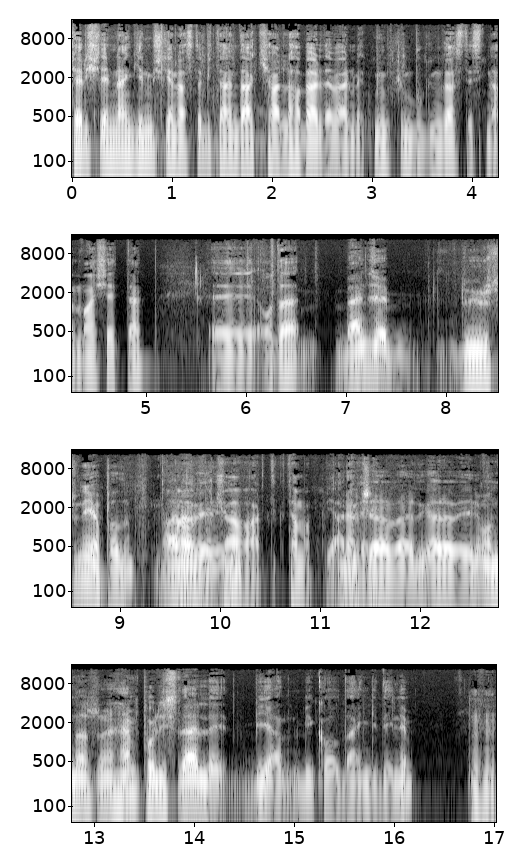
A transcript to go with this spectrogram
kar işlerinden girmişken aslında bir tane daha karlı haber de vermek mümkün. Bugün gazetesinden manşetten. E, o da Bence duyurusunu yapalım. Ara ha, verelim. bıçağı var artık. Tamam bir ara verelim. Bıçağı verdik. Ara verelim. Ondan sonra hem polislerle bir an bir koldan gidelim. Hı hı.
